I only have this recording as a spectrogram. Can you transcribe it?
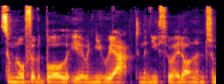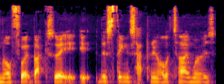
someone will throw the ball at you and you react, and then you throw it on, and someone will throw it back. So it, it, there's things happening all the time. Whereas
